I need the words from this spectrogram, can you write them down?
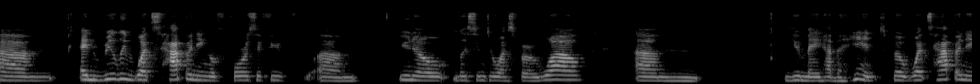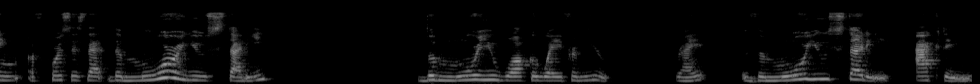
Um, and really, what's happening, of course, if you've um, you know listened to us for a while, um, you may have a hint. But what's happening, of course, is that the more you study, the more you walk away from you, right? The more you study acting,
